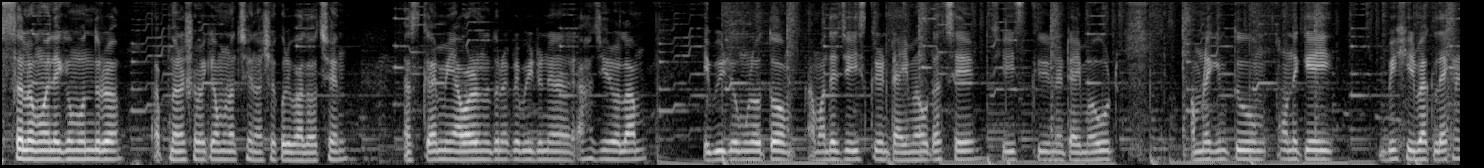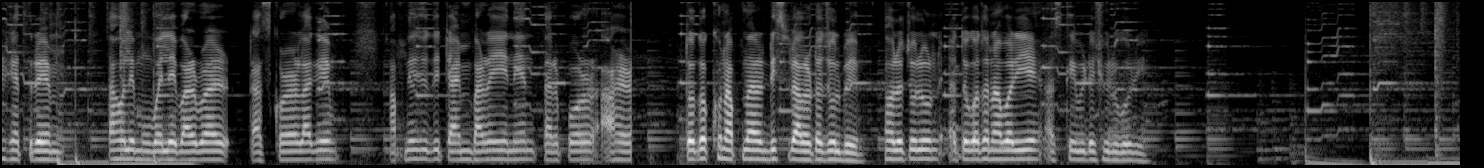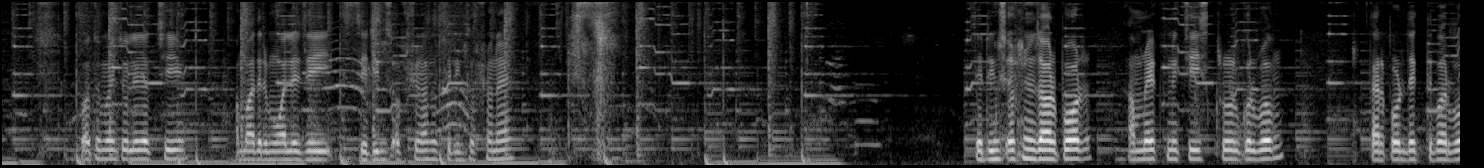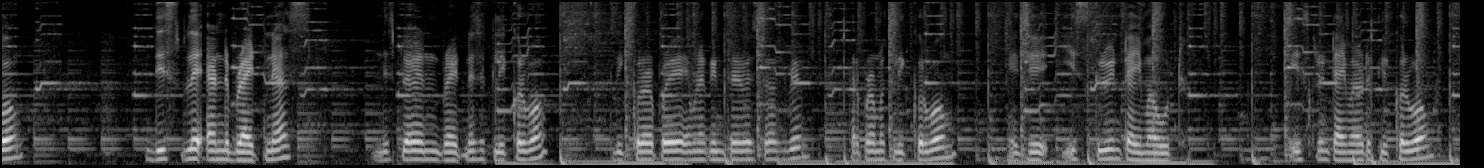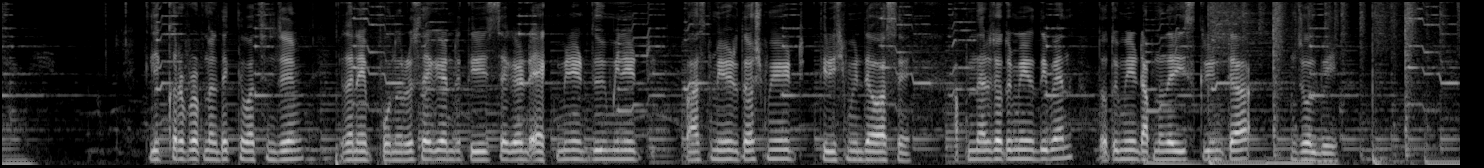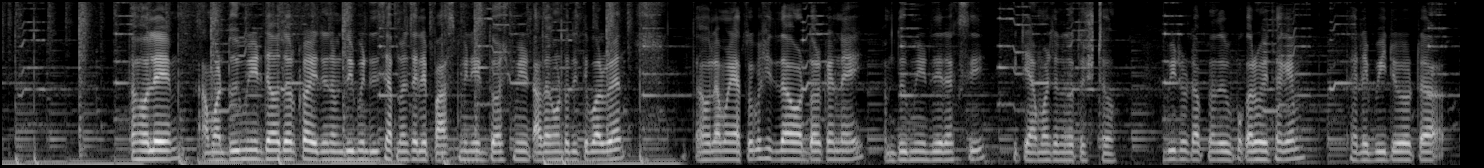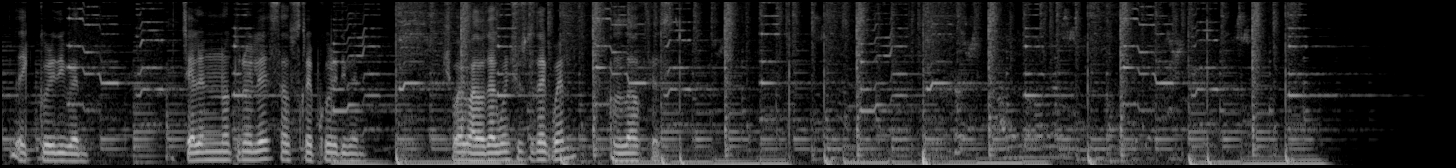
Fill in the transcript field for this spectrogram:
আসসালামু আলাইকুম বন্ধুরা, আপনারা সবাই কেমন আছেন? আশা করি ভালো আছেন। আজকে আমি আবার নতুন একটা ভিডিও নিয়ে হাজির হলাম। এই ভিডিও মূলত আমাদের যে স্ক্রিন টাইম আউট আছে, সেই স্ক্রিনে টাইম আউট আমরা কিন্তু অনেকেই বেশিরভাগ লেখার ক্ষেত্রে তাহলে মোবাইলে বারবার টাচ করা লাগে। আপনি যদি টাইম বাড়িয়ে নেন, তারপর আর ততক্ষণ আপনার ডিসপ্লে আলোটা জ্বলবে। তাহলে চলুন এত কথা না বাড়িয়ে আজকে ভিডিও শুরু করি। প্রথমে চলে যাচ্ছি আমাদের মোবাইলের যেই সেটিংস অপশন আছে সেটিংস অপশনে সেটিংস অপশনে যাওয়ার পর আমরা একটু নিচে স্ক্রল করব, তারপর দেখতে পারব display and brightness display and ব্রাইটনেসে click করব। ক্লিক করার পরে এমন একটা ইন্টারভেস আসবে, তারপর আমরা ক্লিক করব এই যে screen time out screen time আউটে ক্লিক করব। ক্লিক করার পর আপনারা দেখতে পাচ্ছেন যে এখানে পনেরো সেকেন্ড, তিরিশ সেকেন্ড, এক মিনিট, দুই মিনিট, পাঁচ মিনিট, দশ মিনিট, তিরিশ মিনিট দেওয়া আছে। আপনারা যত মিনিট দিবেন, তত মিনিট আপনাদের স্ক্রিনটা জ্বলবে। তাহলে আমার দুই মিনিট দেওয়া দরকার, এই জন্য আমি দুই মিনিট দিচ্ছি। আপনারা চাইলে পাঁচ মিনিট, দশ মিনিট, আধা ঘণ্টা দিতে পারবেন। তাহলে আমার এত বেশি দেওয়ার দরকার নেই, আমি দুই মিনিট দিয়ে রাখছি। এটি আমার জন্য যথেষ্ট। ভিডিওটা আপনাদের উপকার হয়ে থাকে, তাহলে ভিডিওটা লাইক করে দিবেন। চ্যানেল নতুন হলে সাবস্ক্রাইব করে দিবেন। সবাই ভালো থাকবেন সুস্থ থাকবেন। আল্লাহ হাফেজ।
